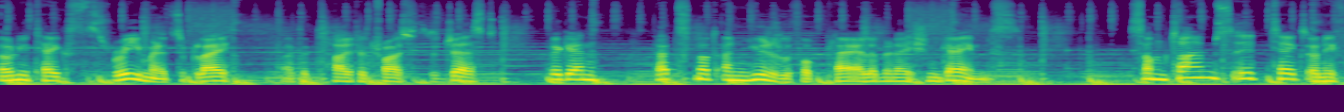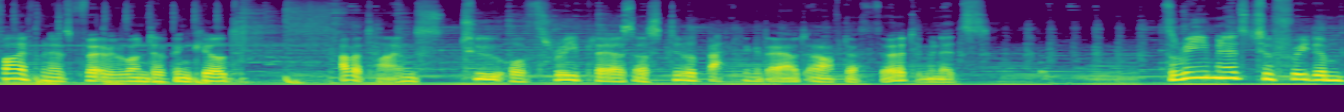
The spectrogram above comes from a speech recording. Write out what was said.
only takes 3 minutes to play, like the title tries to suggest, but again, that's not unusual for player elimination games. Sometimes it takes only 5 minutes for everyone to have been killed, other times, 2 or 3 players are still battling it out after 30 minutes. 3 Minutes to Freedom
